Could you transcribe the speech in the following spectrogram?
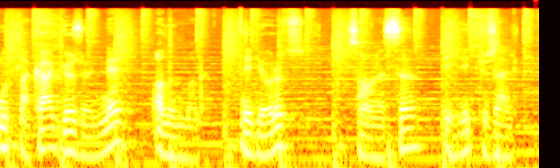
mutlaka göz önüne alınmalı. Ne diyoruz? Sonrası iyilik, güzellik.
